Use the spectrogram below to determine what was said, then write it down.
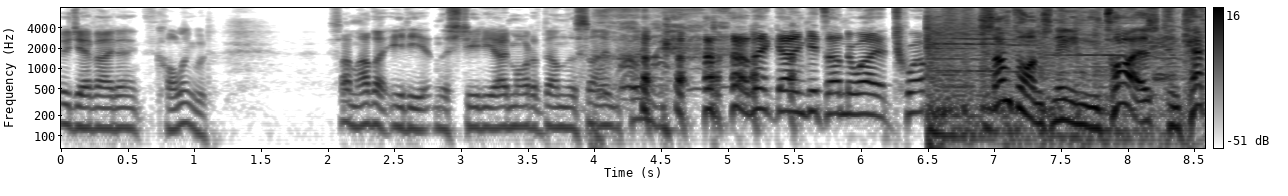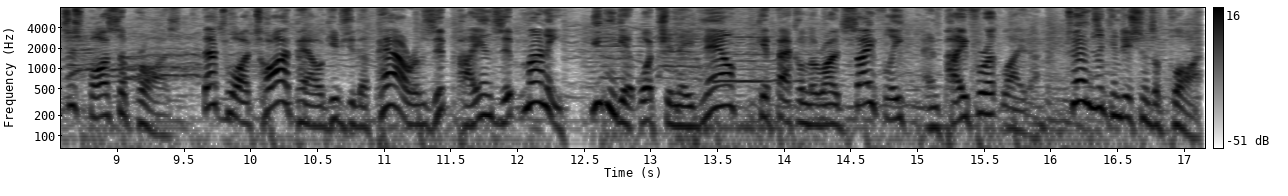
Who'd you have 18th? Collingwood. Some other idiot in the studio might have done the same thing. that game gets underway at 12. Sometimes needing new tyres can catch us by surprise. That's why Tyre Power gives you the power of zip pay and zip money. You can get what you need now, get back on the road safely, and pay for it later. Terms and conditions apply.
